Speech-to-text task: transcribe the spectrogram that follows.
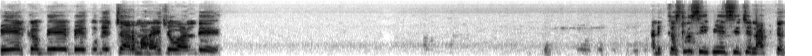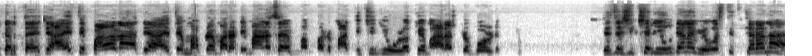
बेक बे बेदुने चार म्हणायचे वांदे. आणि कसलं सीबीएसई चे नाटक करताय? जे आहे ते पाळा ना जे आहे ते आपल्या मराठी माणस आहे मातीची जी ओळख आहे महाराष्ट्र बोर्ड. त्याचं शिक्षण येऊ द्या ना व्यवस्थित करा ना.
